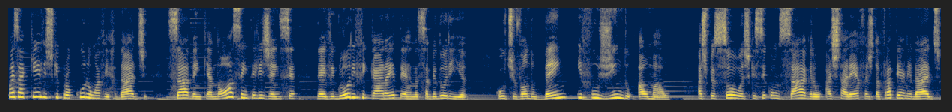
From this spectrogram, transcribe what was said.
mas aqueles que procuram a verdade sabem que a nossa inteligência deve glorificar a eterna sabedoria, cultivando o bem e fugindo ao mal. As pessoas que se consagram às tarefas da fraternidade,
